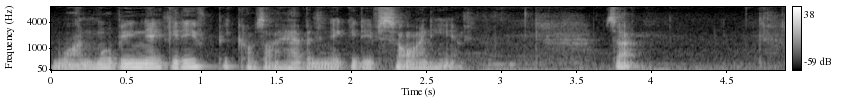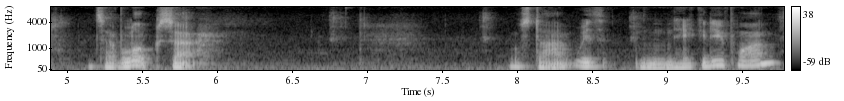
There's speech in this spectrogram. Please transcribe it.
one will be negative because I have a negative sign here. So Let's have a look. So we'll start with negative 1,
